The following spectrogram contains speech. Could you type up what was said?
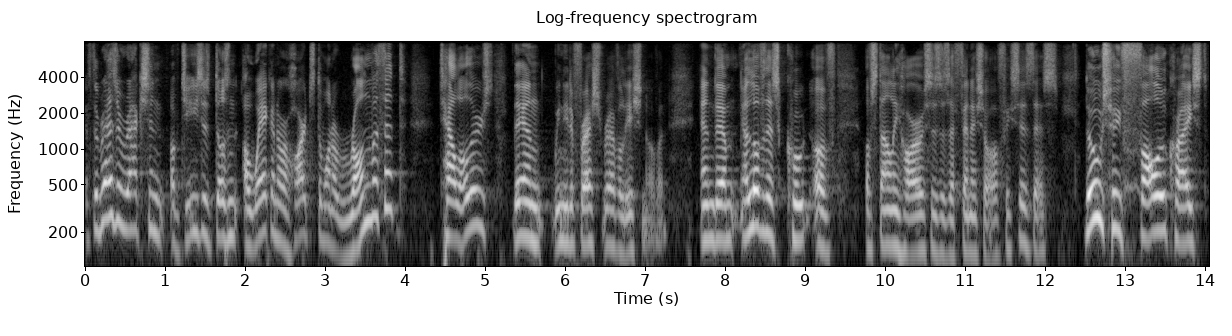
if the resurrection of Jesus doesn't awaken our hearts to want to run with it, tell others, then we need a fresh revelation of it. And um, I love this quote of, of Stanley Hauerwas as I finish off. He says this Those who follow Christ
